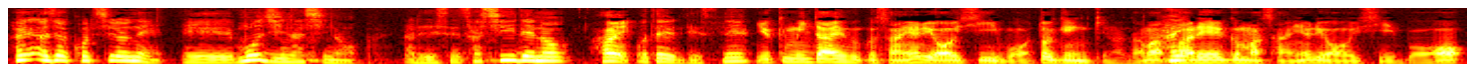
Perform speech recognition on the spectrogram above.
はいあじゃあこちらね、えー文字なしのあれですね。差し入れのはい。お便りですね。ゆくみ大福さんよりおいしい棒と元気の玉、はい。マレーグマさんよりおいしい棒。を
